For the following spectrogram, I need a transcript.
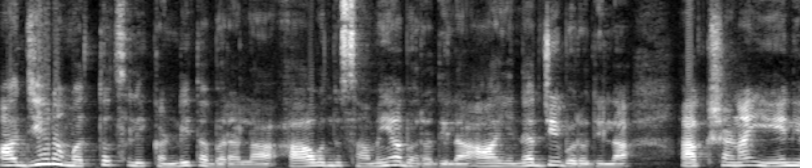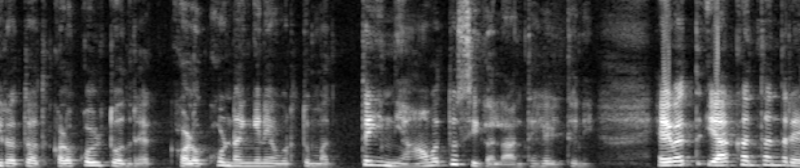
ಆ ಜೀವನ ಮತ್ತೊಂದ್ಸಲಿ ಖಂಡಿತ ಬರಲ್ಲ, ಆ ಒಂದು ಸಮಯ ಬರೋದಿಲ್ಲ, ಆ ಎನರ್ಜಿ ಬರೋದಿಲ್ಲ. ಆ ಕ್ಷಣ ಏನಿರುತ್ತೋ ಅದು ಕಳ್ಕೊಳ್ತು ಅಂದರೆ ಕಳ್ಕೊಂಡಂಗೆ ಹೊರತು ಮತ್ತೆ ಇನ್ಯಾವತ್ತೂ ಸಿಗಲ್ಲ ಅಂತ ಹೇಳ್ತೀನಿ. ಯಾವತ್ತು ಯಾಕಂತಂದರೆ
